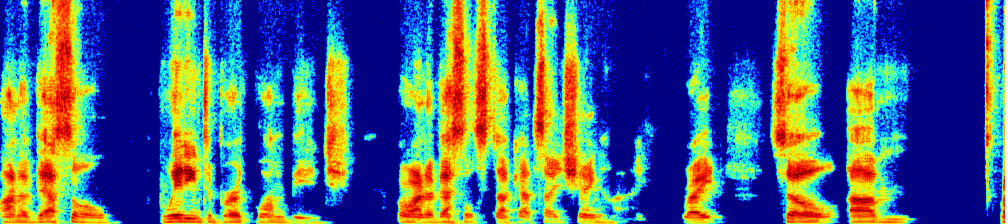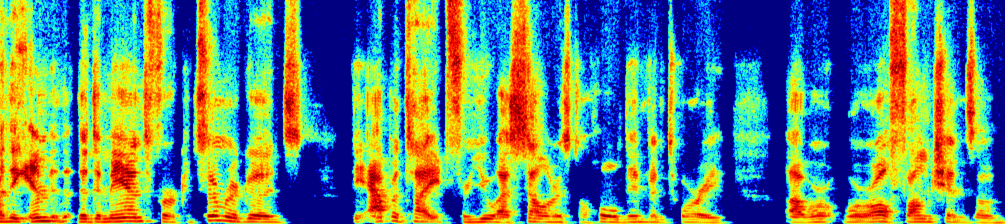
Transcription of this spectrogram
on a vessel waiting to berth Long Beach or on a vessel stuck outside Shanghai, right? So um, the, the demand for consumer goods, the appetite for US sellers to hold inventory uh, were, were all functions of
